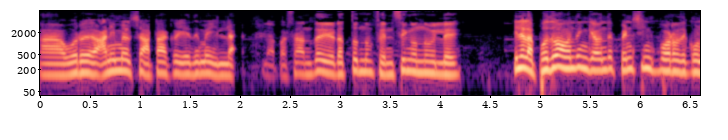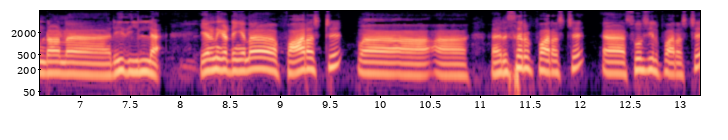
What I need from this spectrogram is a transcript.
அ, ஒரு அனிமல்ஸ் அட்டாக் எதுவுமே இல்லை ഇല്ല, പക്ഷെ അന്ത ഇടത്തൊന്നും ഫെൻസിംഗ് ഒന്നുമില്ലേ இல்லை இல்லை பொதுவாக வந்து இங்கே வந்து பென்சிங் போடுறதுக்கு உண்டான ரீதி இல்லை ஏன்னு கேட்டிங்கன்னா forest reserve forest social forest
